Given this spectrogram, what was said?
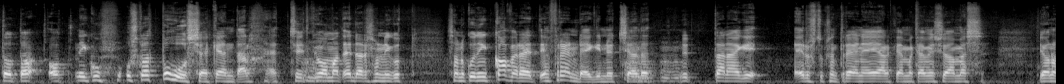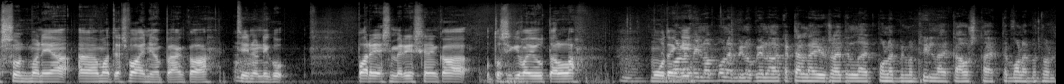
tota, oot, niinku, uskallat puhua siellä kentällä. Et siitä mm. huomaat, että Edars on niinku, saanut kuitenkin kavereita ja frendeikin nyt sieltä. Mm, Nyt tänäänkin edustuksen treenien jälkeen mä kävin syömässä Jonas Sundmanin ja ää, Matias Vainionpään kanssa. Et Siinä on niinku pari esimerkiksi, kenen kanssa on tosi kiva jutella. Muutenkin. Molemmilla, on- molemmilla on vielä aika tällä, jos ajatellaan, että molemmilla on sillä tausta, että molemmat on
